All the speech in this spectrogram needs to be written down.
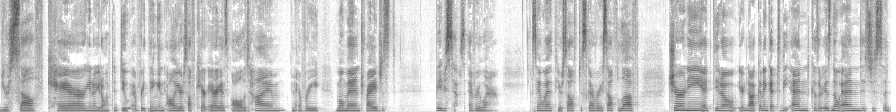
your self-care. You know, you don't have to do everything in all your self-care areas all the time in every moment, right? Just baby steps everywhere. Same with your self discovery, self love journey. It, you know, you're not going to get to the end because there is no end. It's just a,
